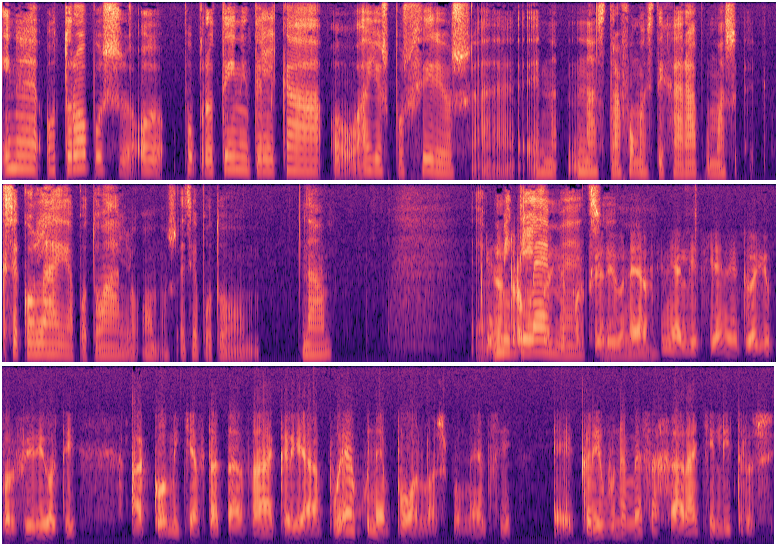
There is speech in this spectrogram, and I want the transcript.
είναι ο τρόπος ο- που προτείνει τελικά ο Άγιος Πορφύριος ε, ε, να, να στραφούμε στη χαρά που μας ξεκολλάει από το άλλο όμως, έτσι από το να ε, Είναι ο μην τρόπος του κλαίμε Αγίου έτσι. Πορφυρίου. Ναι, αυτή είναι η αλήθεια. Είναι του Αγίου Πορφυρίου ότι ακόμη και αυτά τα δάκρυα που έχουν πόνο, ας πούμε, έτσι, ε, κρύβουν μέσα χαρά και λύτρωση.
